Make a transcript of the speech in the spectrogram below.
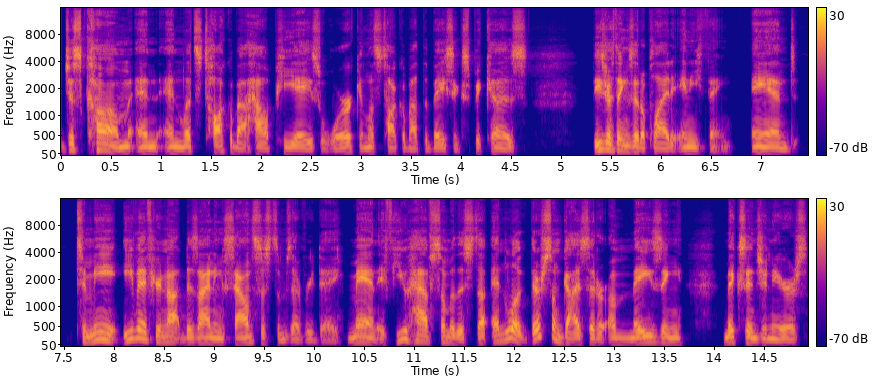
just come and and let's talk about how PAs work and let's talk about the basics because these are things that apply to anything. And to me, even if you're not designing sound systems every day, man, if you have some of this stuff, and look, there's some guys that are amazing mix engineers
